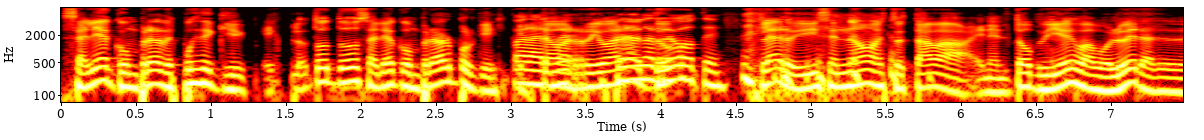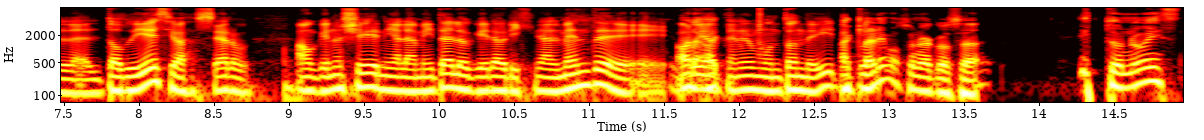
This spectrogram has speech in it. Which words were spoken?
salía a comprar después de que explotó todo, salía a comprar porque Para estaba re- re barato. el rebote. Claro, y dicen, no, esto estaba en el top 10, va a volver al, al top 10 y va a ser, aunque no llegue ni a la mitad de lo que era originalmente, eh, Ahora, voy a tener un montón de bit. Aclaremos una cosa. Esto no es.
